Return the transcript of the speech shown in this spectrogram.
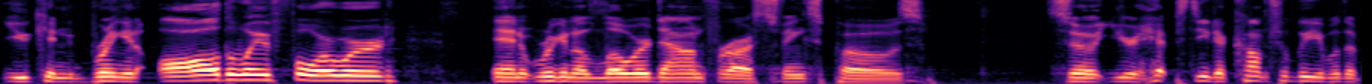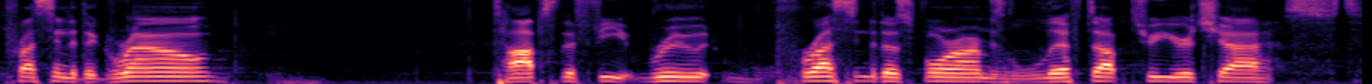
you can bring it all the way forward, and we're gonna lower down for our Sphinx pose. So your hips need to comfortably be able to press into the ground. Tops of the feet root, press into those forearms, lift up through your chest.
